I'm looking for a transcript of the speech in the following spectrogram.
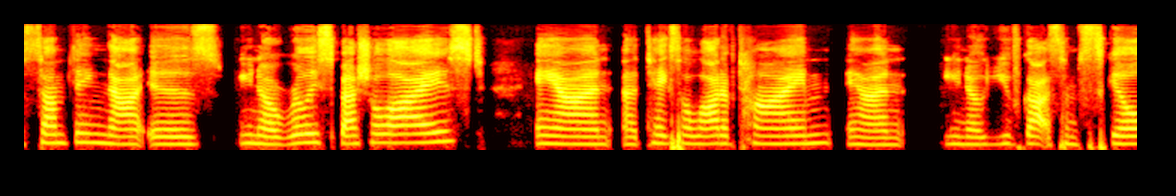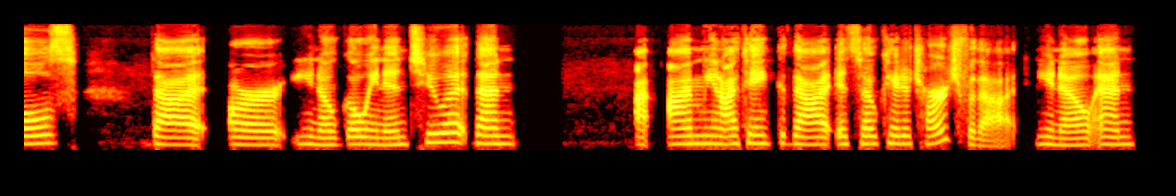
something that is, you know, really specialized and uh, takes a lot of time and, you know, you've got some skills that are, you know, going into it, then I, I mean, I think that it's okay to charge for that, you know, and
